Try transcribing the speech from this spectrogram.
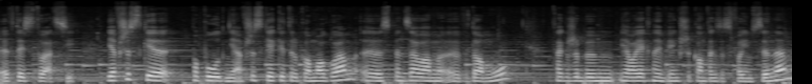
y, w tej sytuacji. Ja wszystkie popołudnia, wszystkie jakie tylko mogłam, y, spędzałam w domu, tak żebym miała jak największy kontakt ze swoim synem.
